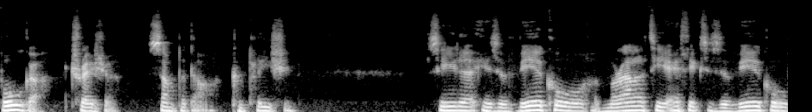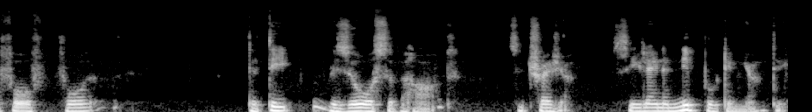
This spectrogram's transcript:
Bhoga, treasure, Sampada, completion. Sila is a vehicle of morality, ethics is a vehicle for, for the deep resource of the heart. It's a treasure. Silena Nibbuting Yanti.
